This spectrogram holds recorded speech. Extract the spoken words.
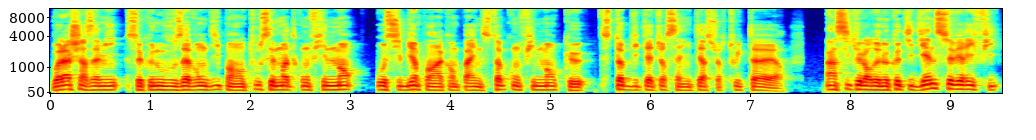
Voilà, chers amis, ce que nous vous avons dit pendant tous ces mois de confinement, aussi bien pendant la campagne Stop Confinement que Stop Dictature Sanitaire sur Twitter, ainsi que lors de nos quotidiennes, se vérifie.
